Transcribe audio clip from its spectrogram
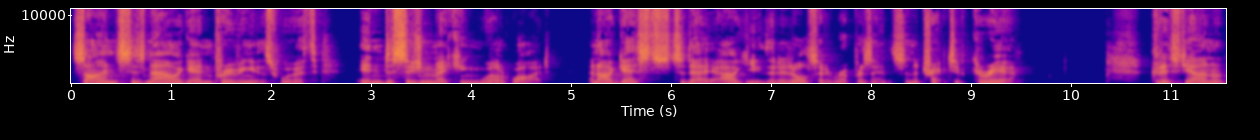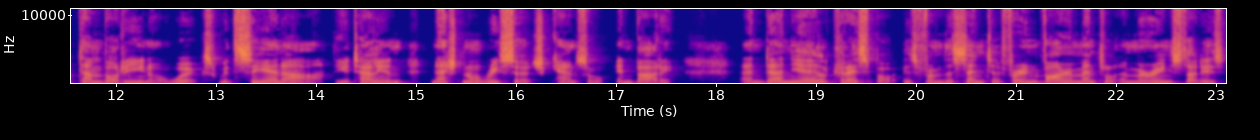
science is now again proving its worth in decision making worldwide. And our guests today argue that it also represents an attractive career. Cristiano Tamborrino works with CNR, the Italian National Research Council in Bari. And Daniele Crespo is from the Center for Environmental and Marine Studies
